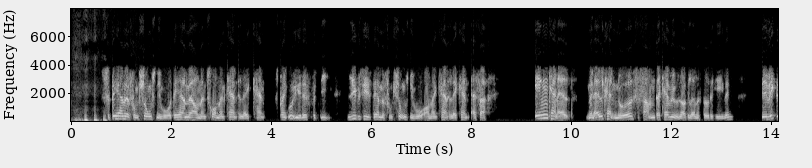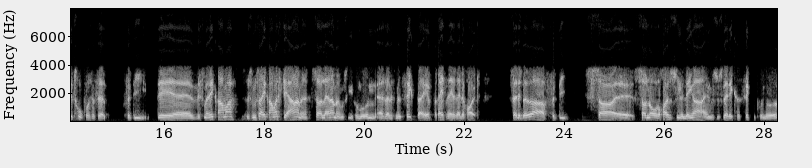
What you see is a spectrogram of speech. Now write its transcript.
så det her med funktionsniveau, det her med, om man tror, man kan eller ikke kan, spring ud i det, fordi lige præcis det her med funktionsniveau, om man kan eller ikke kan, altså, ingen kan alt, men alle kan noget, så sammen, der kan vi jo nok et eller andet sted det hele. Ikke? Det er vigtigt at tro på sig selv, fordi det, øh, hvis man ikke rammer, hvis man så ikke rammer stjernerne, så lander man måske på månen. Altså, hvis man sigter efter rigtig, rigtig, rigtig højt, så er det bedre, fordi så, øh, så når du højst sandsynligt længere, end hvis du slet ikke havde sigtet på noget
